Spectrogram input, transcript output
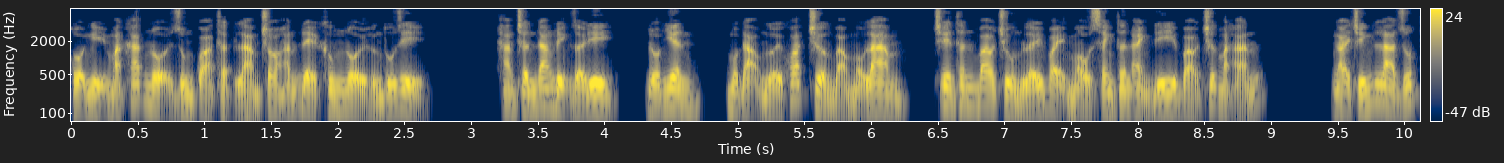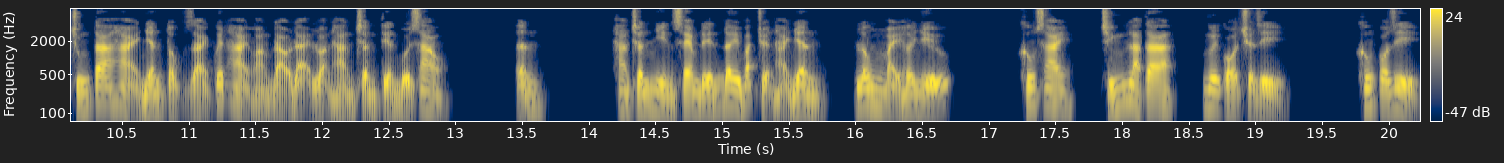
hội nghị mặt khác nội dung quả thật làm cho hắn để không nổi hứng thú gì. Hàn trần đang định rời đi, đột nhiên, một đạo người khoát trường bảo màu lam, trên thân bao trùm lấy vảy màu xanh thân ảnh đi vào trước mặt hắn ngài chính là giúp chúng ta hải nhân tộc giải quyết hải hoàng đạo đại loạn hàn trần tiền bối sao? Ân. Hàn trần nhìn xem đến đây bắt chuyện hải nhân, lông mày hơi nhíu. Không sai, chính là ta, ngươi có chuyện gì? Không có gì,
